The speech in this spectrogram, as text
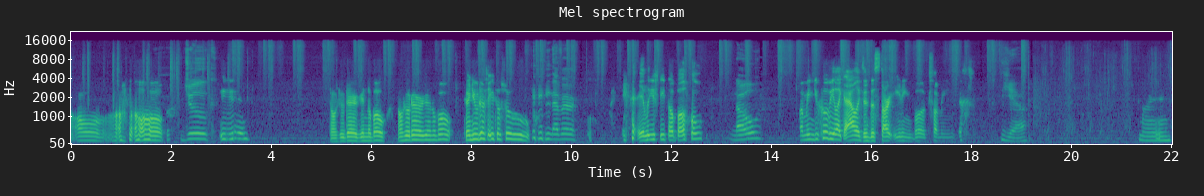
Oh, oh, Juke. it. Don't you dare get in the boat. Don't you dare get in the boat. Can you just eat the soup? Never. At least eat the bowl. No. I mean, you could be like Alex and just start eating books. I mean, Yeah. man,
